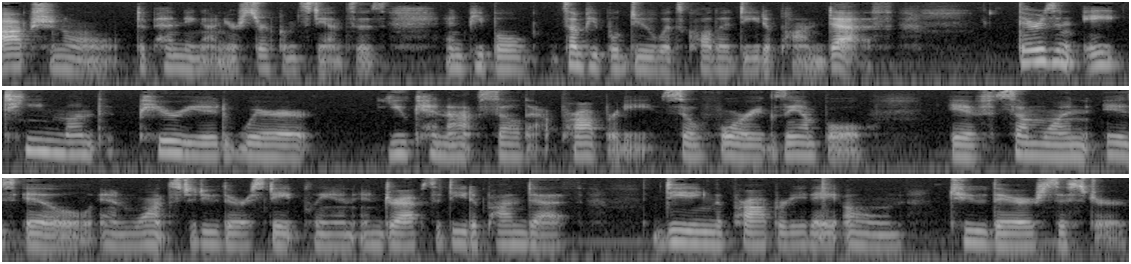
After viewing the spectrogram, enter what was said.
optional depending on your circumstances. And people, some people do what's called a deed upon death. There's an 18 month period where you cannot sell that property. So, for example, if someone is ill and wants to do their estate plan and drafts a deed upon death, deeding the property they own to their sister,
